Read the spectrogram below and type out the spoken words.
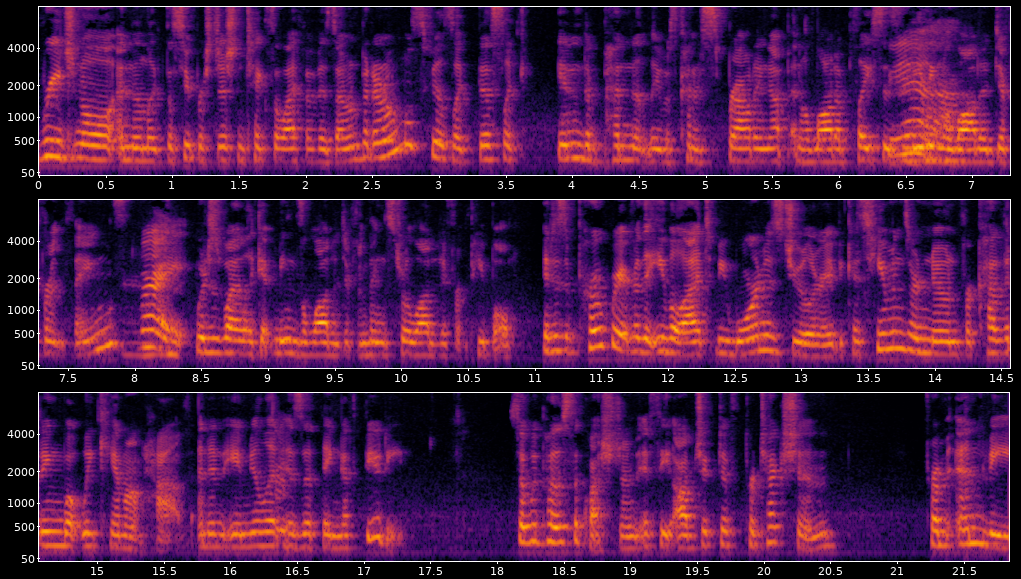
regional and then like the superstition takes a life of its own but it almost feels like this like independently was kind of sprouting up in a lot of places meaning a lot of different things Right. which is why like it means a lot of different things to a lot of different people. It is appropriate for the evil eye to be worn as jewelry because humans are known for coveting what we cannot have, and an amulet Hmm. is a thing of beauty. So we pose the question: if the object of protection from envy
